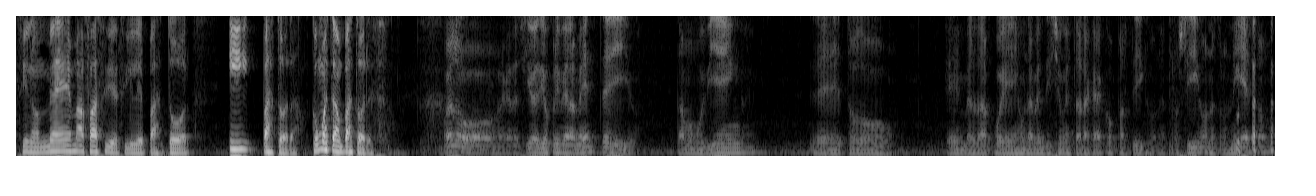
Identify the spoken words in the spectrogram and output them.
sino me es más fácil decirle pastor y pastora. ¿Cómo están, pastores? Bueno, agradecido a Dios primeramente y estamos muy bien eh, todo, en verdad, pues es una bendición estar acá, compartir con nuestros hijos, nuestros nietos.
